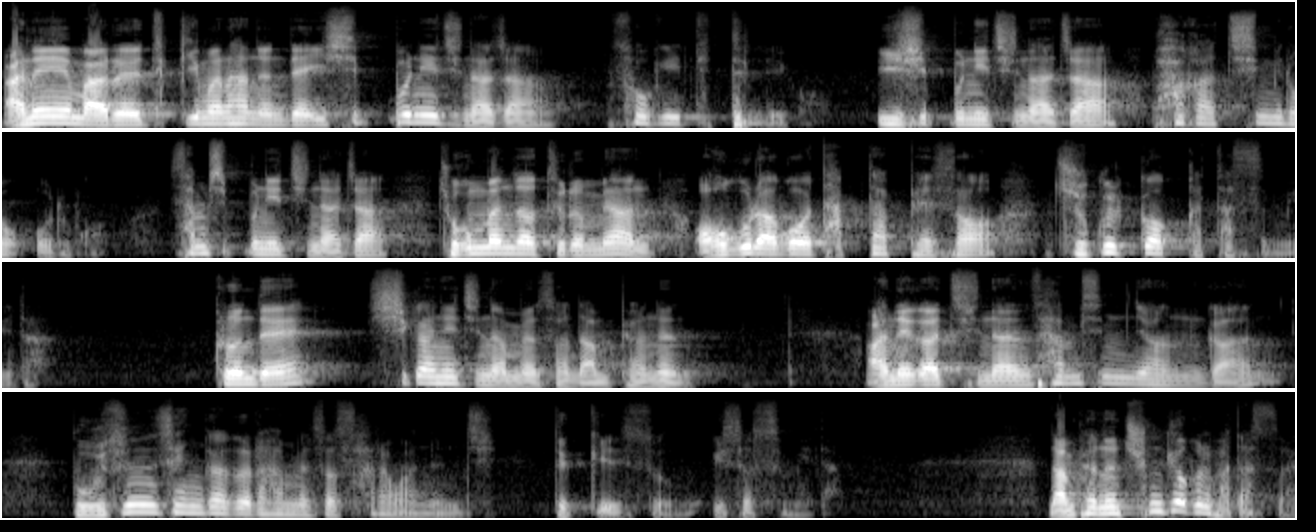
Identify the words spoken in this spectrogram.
아내의 말을 듣기만 하는데 이 10분이 지나자 속이 뒤틀리고 20분이 지나자 화가 치밀어 오르고 30분이 지나자 조금만 더 들으면 억울하고 답답해서 죽을 것 같았습니다. 그런데 시간이 지나면서 남편은 아내가 지난 30년간 무슨 생각을 하면서 살아왔는지 느낄 수 있었습니다. 남편은 충격을 받았어요.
